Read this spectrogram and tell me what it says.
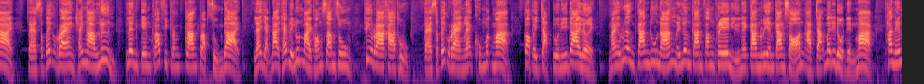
ง่าย แต่สเปคแรงใช้งานลื่น เล่นเกมกราฟิกกลางๆ ปรับสูงได้ และอยากได้แท็บเล็ตรุ่นใหม่ของซัมซุงที่ราคาถูก แต่สเปคแรงและคุ้มมากๆ ก็ไปจัดตัวนี้ได้เลย ในเรื่องการดูหนังในเรื่องการฟังเพลง หรือในการเรียนการสอนอาจจะไม่ได้โดดเด่นมาก ถ้าเน้น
